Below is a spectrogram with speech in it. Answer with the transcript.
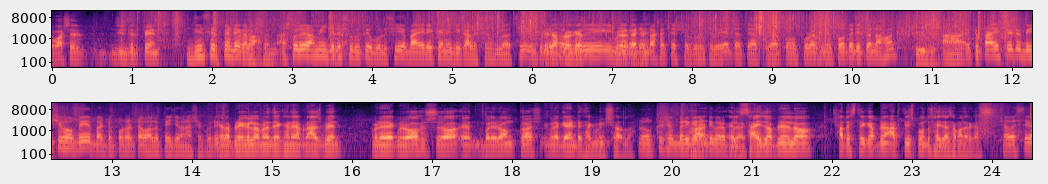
ওয়াশের জিন্সের প্যান্ট। জিন্সের প্যান্টের কালেকশন আসলে আমি যেটা শুরুতে বলেছি বাইরে এখানে যে কালেকশনগুলো আছে আইটেম রাখার চেষ্টা করেছি ভাইয়া যাতে আপনারা কোনো প্রোডাক্ট নিয়ে প্রতারিত না হন। একটু প্রাইসটা একটু বেশি হবে বাট প্রোডাক্টটা ভালো পেয়ে যাবেন আশা করি। আপনি এগুলো আপনাদের এখানে আপনি আসবেন আপনার রস র- বলে রং কস এগুলো গ্যারান্টি থাকবে ইনশাআল্লাহ। রক্ষস একবারে গ্যারান্টি করে প্রোডাক্ট সাইজও আপনার হলো সাতাশ থেকে আপনার আটত্রিশ পর্যন্ত সাইজ আছে আমাদের কাছে। সাতাশ থেকে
